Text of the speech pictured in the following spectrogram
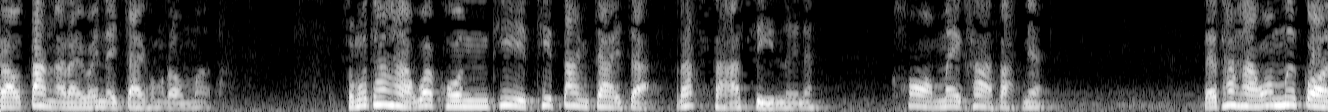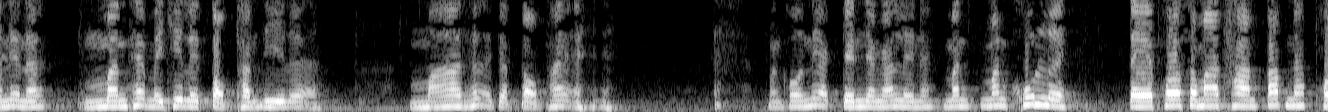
เราตั้งอะไรไว้ในใจของเรามาก สมมติถ้าหากว่าคนที่ที่ตั้งใจจะรักษาศีลเลยนะ ข้อไม่ฆ่าสัตว์เนี่ย แต่ถ้าหากว่าเมื่อก่อนเนี่ยนะมันแทบไม่คิดเลยตบทันทีเลยมาเถอะจะตบให้บางคนเนี่ยเกณฑ์อย่างนั้นเลยนะมันมันคุ้นเลย แต่พอสมาทานปั๊บนะ พอ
